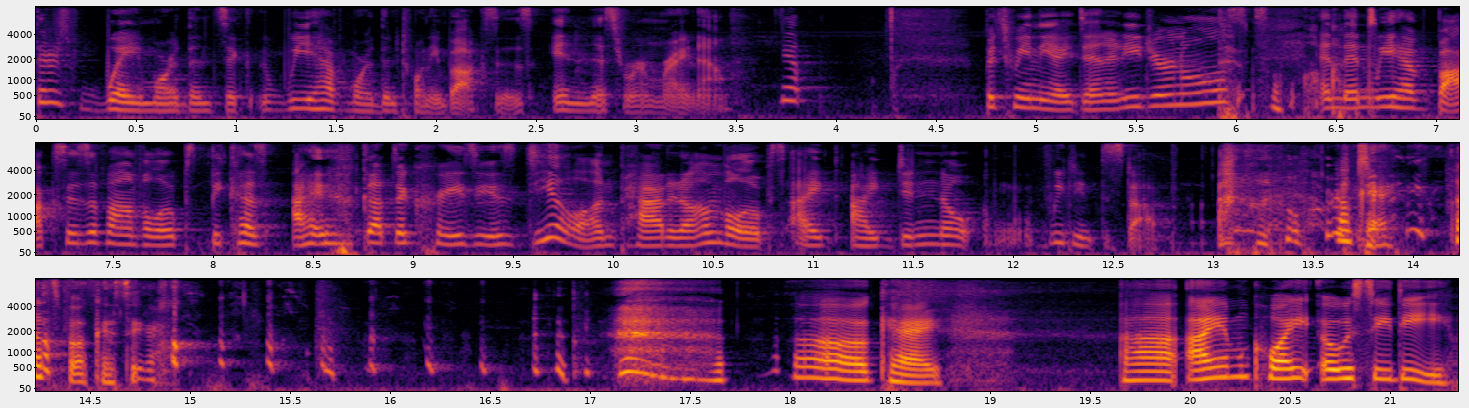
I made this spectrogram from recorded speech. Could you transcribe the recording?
There's way more than six. We have more than 20 boxes in this room right now. Yep. Between the identity journals and then we have boxes of envelopes because I got the craziest deal on padded envelopes. I, I didn't know. We need to stop. Okay, let's focus here. okay. Uh, I am quite OCD.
